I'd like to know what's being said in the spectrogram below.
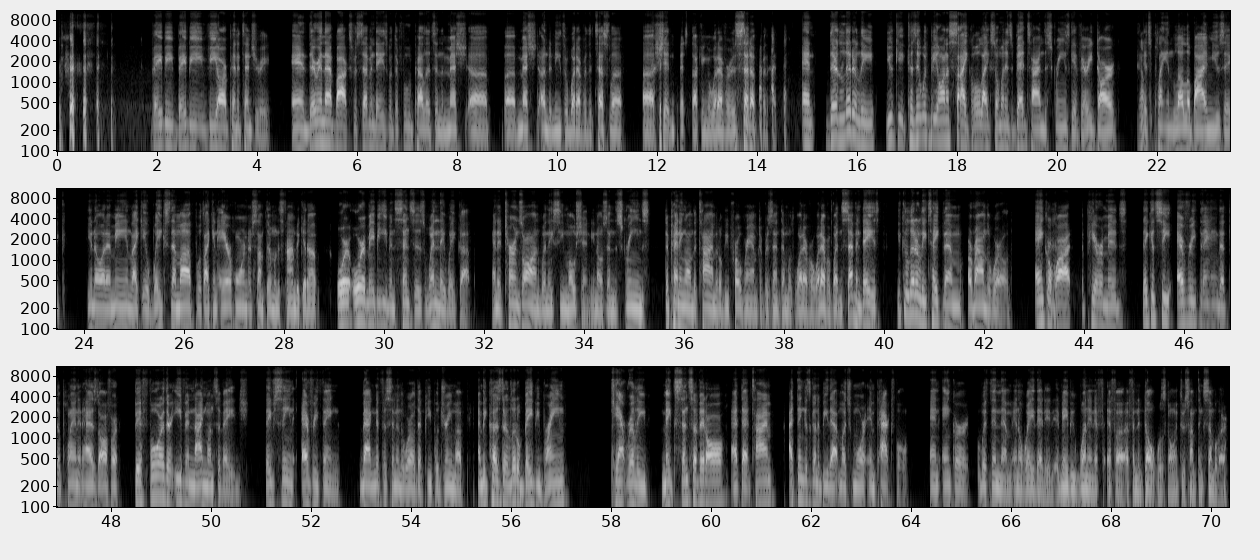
baby baby VR penitentiary, and they're in that box for seven days with their food pellets and the mesh uh, uh mesh underneath or whatever the Tesla uh shit and piss sucking or whatever is set up for that, and they're literally you can because it would be on a cycle like so when it's bedtime the screens get very dark Yep. it's playing lullaby music you know what i mean? Like it wakes them up with like an air horn or something when it's time to get up or or it maybe even senses when they wake up and it turns on when they see motion you know so in the screens depending on the time it'll be programmed to present them with whatever whatever. But in seven days you can literally take them around the world. Angkor Yeah. Wat the pyramids they could see everything that the planet has to offer before they're even nine months of age. They've seen everything magnificent in the world that people dream of and because their little baby brain can't really make sense of it all at that time i think it's going to be that much more impactful and anchor within them in a way that it, it maybe wouldn't if if a if an adult was going through something similar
